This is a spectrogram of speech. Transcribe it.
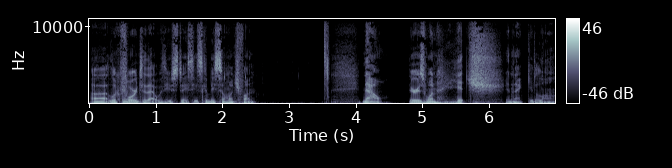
Uh, look forward to that with you, Stacey. It's going to be so much fun. Now, there is one hitch in that get along.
